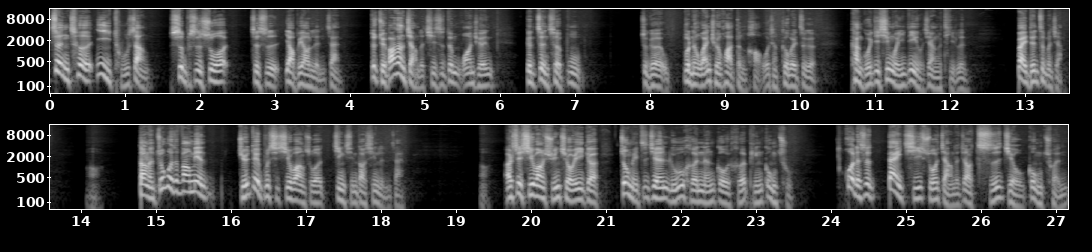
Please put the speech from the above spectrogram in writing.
政策意图上是不是说这是要不要冷战，就嘴巴上讲的，其实都完全。跟政策不，这个不能完全划等号。我想各位这个看国际新闻一定有这样的体认。拜登这么讲，哦，当然中国这方面绝对不是希望说进行到新冷战，而是希望寻求一个中美之间如何能够和平共处，或者是戴奇所讲的叫持久共存。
